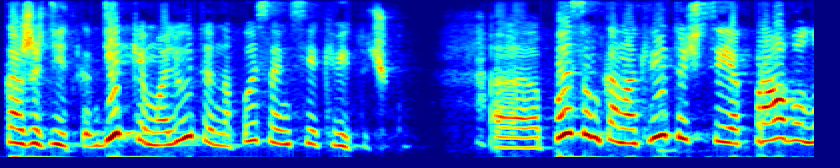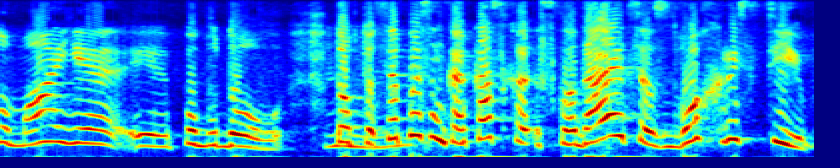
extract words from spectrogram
Кажуть діткам, дітки, малюйте на писанці квіточку. Е, Писанка на квіточці, як правило, має е, побудову. Тобто це писанка, яка складається з двох хрестів.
